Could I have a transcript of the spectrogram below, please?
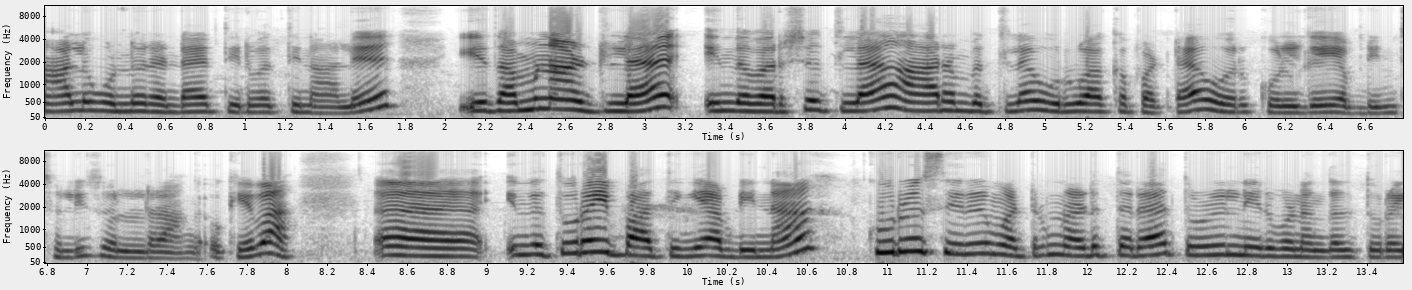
நாலு ஒன்று ரெண்டாயிரத்தி இருபத்தி நாலு. இது தமிழ்நாட்டில் இந்த வருஷத்தில் ஆரம்பத்தில் உருவாக்கப்பட்ட ஒரு கொள்கை அப்படின்னு சொல்லி சொல்கிறாங்க ஓகேவா இந்த துறை பார்த்தீங்க அப்படின்னா குறு சிறு மற்றும் நடுத்தர தொழில் நிறுவனங்கள் துறை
